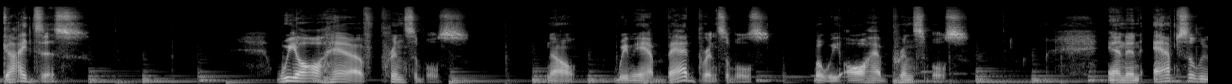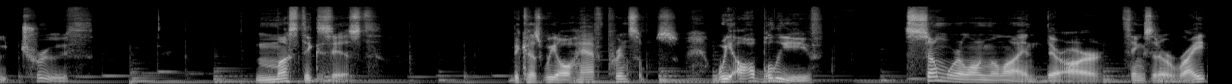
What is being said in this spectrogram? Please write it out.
guides us we all mm. have principles. Now, we may have bad principles, but we all have principles. And an absolute truth must exist because we all have principles. We all believe somewhere along the line there are things that are right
